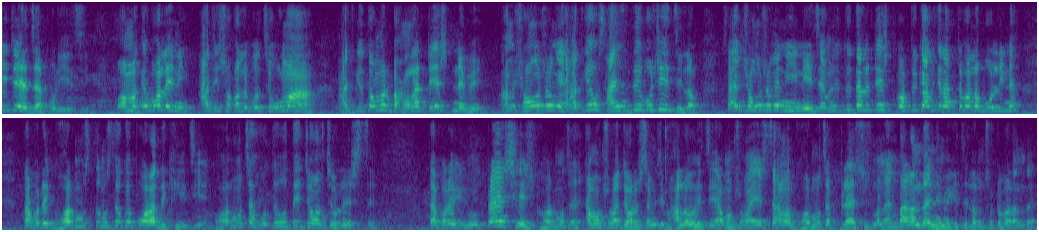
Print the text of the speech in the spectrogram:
লিটারেচার পড়িয়েছি। ও আমাকে বলেনি আজকে সকালে বলছে, ওমা, আজকে তো আমার বাংলা টেস্ট নেবে। আমি সঙ্গে সঙ্গে আজকেও সায়েন্স দিয়ে বসিয়েছিলাম। সায়েন্স সঙ্গে সঙ্গে নিয়ে নিয়েছি। আমি তুই তাহলে টেস্ট পর তুই কালকে রাত্রেবেলা বললি না? তারপরে ঘর মুছতে মুছতে ওকে পড়া দেখিয়েছি। ঘর মোছা হতে হতেই জল চলে এসছে। তারপরে প্রায় শেষ ঘর মোছা। এমন সময় জল এসছে। আমি বলছি, ভালো হয়েছে। এমন সময় এসছে আমার ঘর মোছা প্রায় শেষ। মানে আমি বারান্দায় নেমে গেছিলাম ছোটো বারান্দায়।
